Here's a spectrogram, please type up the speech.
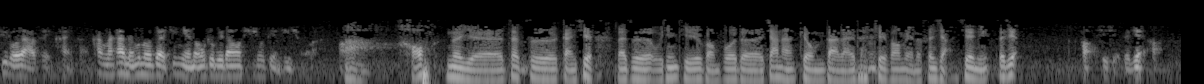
，C 罗大家可以看一看，看看他能不能在今年的欧洲杯当中踢出电梯球来。啊，好，那也再次感谢来自五星体育广播的佳南给我们带来的这方面的分享，谢谢您，再见。好，谢谢，再见啊。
